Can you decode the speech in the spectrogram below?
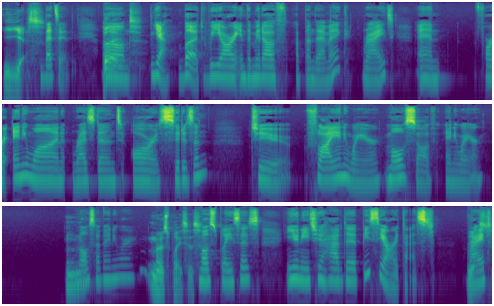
Yes. That's it. But Um, yeah, but we are in the middle of a pandemic, right? And for anyone resident or citizen to fly anywhere, most of anywhere, Mm-hmm. most of anywhere, most places. most places, you need to have the PCR test, right? Yes.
